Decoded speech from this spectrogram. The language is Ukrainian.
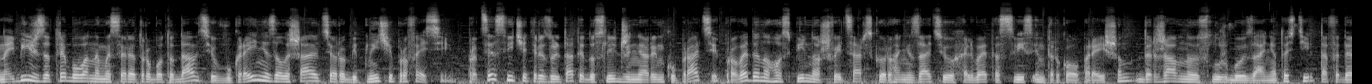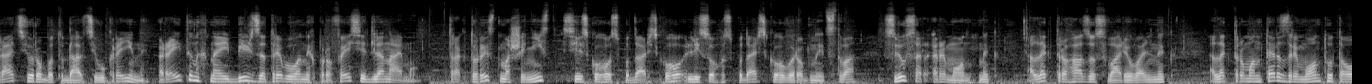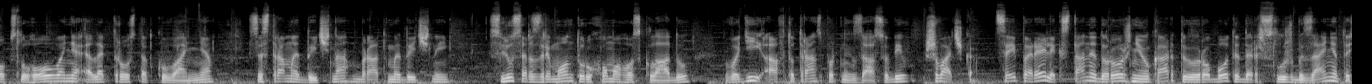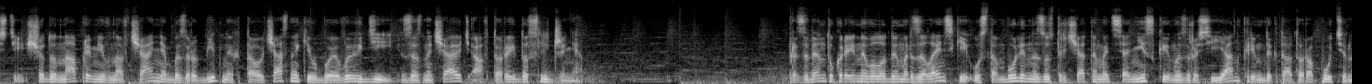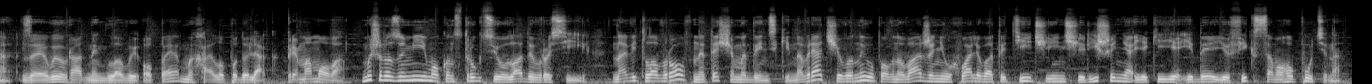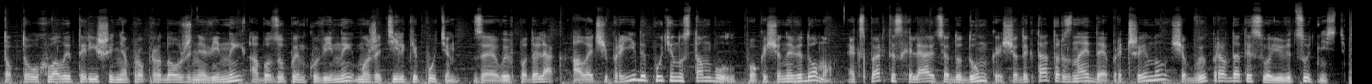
Найбільш затребуваними серед роботодавців в Україні залишаються робітничі професії. Про це свідчать результати дослідження ринку праці, проведеного спільно швейцарською організацією Helvetas Swiss Intercooperation, Державною службою зайнятості та Федерацією роботодавців України. Рейтинг найбільш затребуваних професій для найму: тракторист-машиніст сільськогосподарського лісогосподарського виробництва, слюсар-ремонтник, електрогазосварювальник, електромонтер з ремонту та обслуговування електроустаткування, сестра медична, брат медичний, слюсар з ремонту рухомого складу, водій автотранспортних засобів, швачка. Цей перелік стане дорожньою картою роботи Держслужби зайнятості щодо напрямів навчання безробітних та учасників бойових дій, зазначають автори дослідження. Президент України Володимир Зеленський у Стамбулі не зустрічатиметься ні з ким із росіян, крім диктатора Путіна, заявив радник глави ОП Михайло Подоляк. Пряма мова. Ми ж розуміємо конструкцію влади в Росії. Навіть Лавров, не те що Мединський, навряд чи вони уповноважені ухвалювати ті чи інші рішення, які є ідеєю фікс самого Путіна. Тобто ухвалити рішення про продовження війни або зупинку війни може тільки Путін, заявив Подоляк. Але чи приїде Путін у Стамбул, поки що невідомо. Експерти схиляються до думки, що диктатор знайде причину, щоб виправдати свою відсутність.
